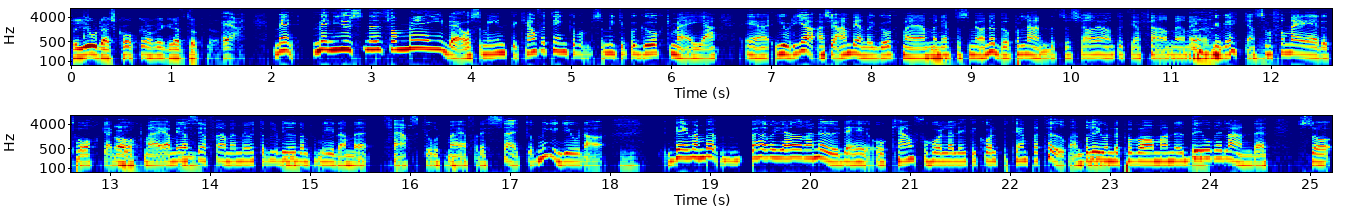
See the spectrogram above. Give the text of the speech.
Så jordärtskockor har vi grävt upp nu. Ja. Men, men just nu för mig då som inte kanske tänker så mycket på gurkmeja. Eh, jo, det gör, alltså jag använder gurkmeja men eftersom jag nu bor på landet så kör jag inte till affären mer än en Mm. Gång i veckan. Så för mig är det torkad Ja. Mm. gurkmeja. Men jag ser fram emot att bli bjuden på middag med färsk gurkmeja för det är säkert mycket godare. Mm. Det man be- behöver göra nu det är att kanske hålla lite koll på temperaturen beroende på var man Mm. nu bor i landet. Så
